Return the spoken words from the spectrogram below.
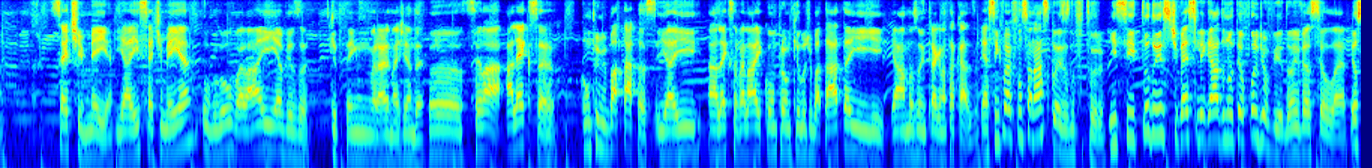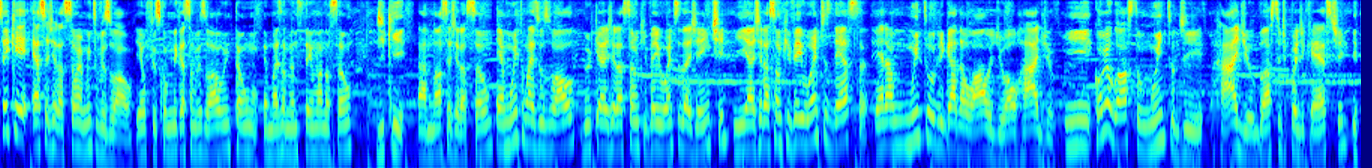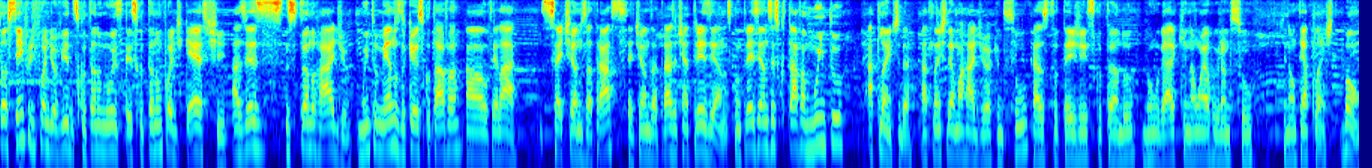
7 e meia. E aí, 7 e meia, o Google vai lá e avisa que tem um horário na agenda. Uh, sei lá, Alexa, compre-me batatas. E aí a Alexa vai lá e compra um quilo de batata e a Amazon entrega na tua casa. É assim que vai funcionar as coisas no futuro. E se tudo isso estivesse ligado no teu fone de ouvido ao invés do celular? Eu sei que essa geração é muito visual. Eu fiz comunicação visual, então eu mais ou menos tenho uma noção de que a nossa geração é muito mais visual do que a geração que veio antes da gente. E a geração que veio antes dessa era muito ligada ao áudio, ao rádio. E como eu gosto muito de rádio, gosto de podcast e tô sempre de fone de ouvido escutando música, escutando um podcast, às vezes escutando rádio, muito menos do que eu escutava ao, sei lá, sete anos atrás. Sete anos atrás eu tinha 13 anos. Com 13 anos eu escutava muito Atlântida. Atlântida é uma rádio aqui do sul, caso tu esteja escutando de um lugar que não é o Rio Grande do Sul, que não tem Atlântida. Bom,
